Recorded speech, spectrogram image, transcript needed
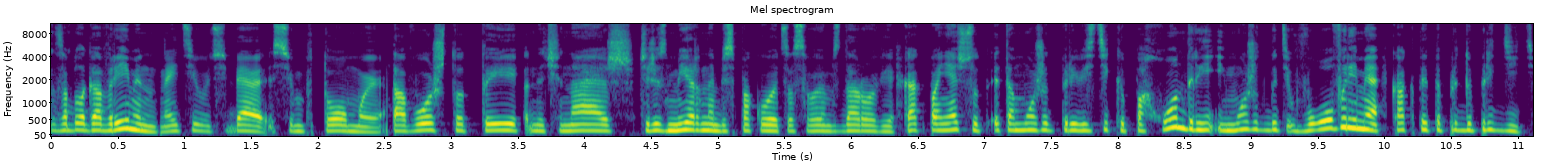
заблаговременно найти у тебя симптомы того, что ты начинаешь чрезмерно беспокоиться о своем здоровье? Как понять, что это может привести к ипохондрии и, может быть, вовремя как-то это предупредить?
